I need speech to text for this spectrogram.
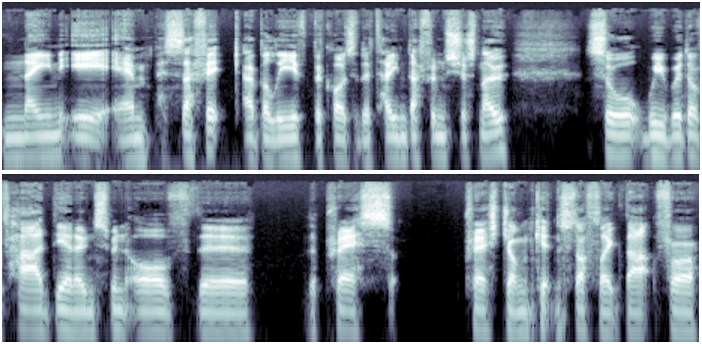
9 a.m. Pacific, I believe, because of the time difference just now. So we would have had the announcement of the the press press junket and stuff like that for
